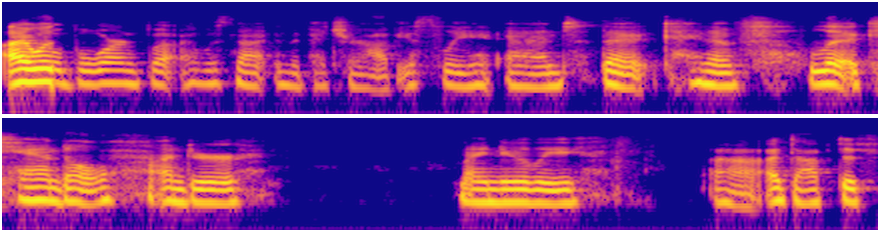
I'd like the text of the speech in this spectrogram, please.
I was born, but I was not in the picture, obviously. And that kind of lit a candle under my newly uh, adoptive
